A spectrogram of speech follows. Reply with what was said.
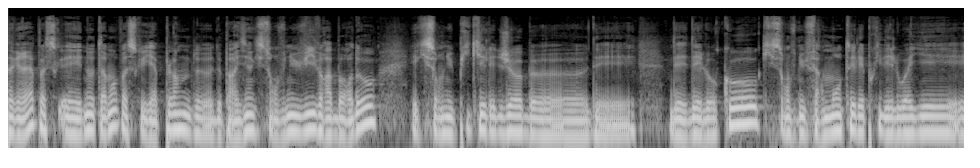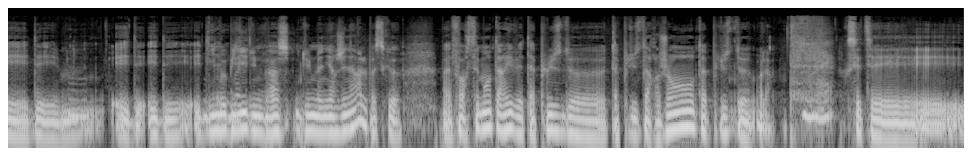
agréable parce que, et notamment parce qu'il y a plein de, de Parisiens qui sont venus vivre à Bordeaux et qui sont venus piquer les jobs des, des, des locaux, qui sont venus faire monter les prix des loyers et des et des, et des- et de l'immobilier d'une manière générale parce que bah, forcément t'arrives et t'as plus de t'as plus d'argent, t'as plus de voilà. Ouais. C'était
